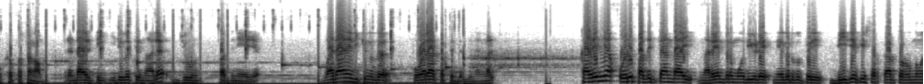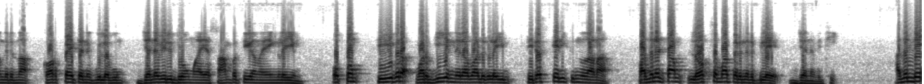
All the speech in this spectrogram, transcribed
മുഖപ്രസംഗം രണ്ടായിരത്തി ഇരുപത്തിനാല് ജൂൺ പതിനേഴ്. വരാനിരിക്കുന്നത് പോരാട്ടത്തിന്റെ ദിനങ്ങൾ. കഴിഞ്ഞ ഒരു പതിറ്റാണ്ടായി നരേന്ദ്രമോദിയുടെ നേതൃത്വത്തിൽ ബി ജെ പി സർക്കാർ തുടർന്നു വന്നിരുന്ന കോർപ്പറേറ്റ് അനുകൂലവും ജനവിരുദ്ധവുമായ സാമ്പത്തിക നയങ്ങളെയും ഒപ്പം തീവ്ര വർഗീയ നിലപാടുകളെയും തിരസ്കരിക്കുന്നതാണ് പതിനെട്ടാം ലോക്സഭാ തെരഞ്ഞെടുപ്പിലെ ജനവിധി. അതിന്റെ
